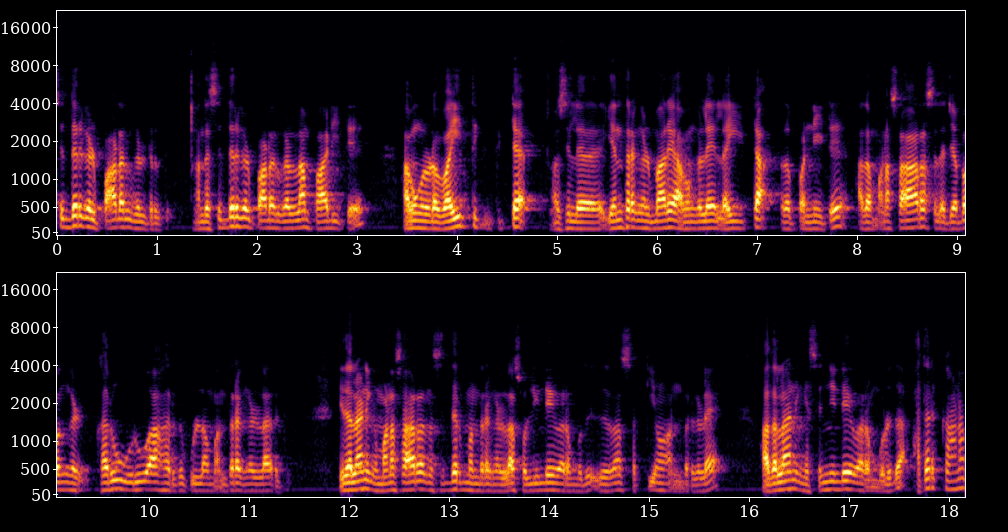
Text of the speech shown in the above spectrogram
சித்தர்கள் பாடல்கள் இருக்குது அந்த சித்தர்கள் பாடல்கள்லாம் பாடிட்டு அவங்களோட வயிற்றுக்கிட்ட சில யந்திரங்கள் மாதிரி அவங்களே லைட்டாக அதை பண்ணிவிட்டு அதை மனசார சில ஜபங்கள் கரு உருவாகிறதுக்குள்ள மந்திரங்கள்லாம் இருக்குது இதெல்லாம் நீங்கள் மனசார அந்த சித்தர் மந்திரங்கள்லாம் சொல்லிகிட்டே வரும்போது இதுதான் சத்தியம் அன்பர்களே அதெல்லாம் நீங்கள் செஞ்சுட்டே வரும்பொழுது அதற்கான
